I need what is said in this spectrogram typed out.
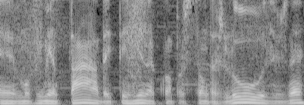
é, movimentada e termina com a procissão das luzes, né?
